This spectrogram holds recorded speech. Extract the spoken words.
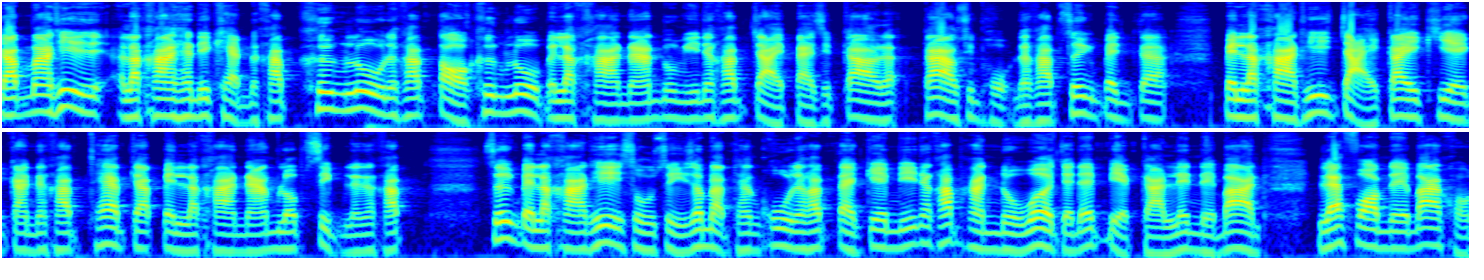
กลับมาที่ราคาแฮนดิแคปนะครับ ครึ่งลูกนะครับ ต่อครึ่งลูกเป็นราคาน้ำตรงนี้นะครับ จ่าย 89 และ 96 นะครับ ซึ่งเป็นจะเป็นราคาที่จ่ายใกล้เคียงกันนะครับ แทบจะเป็นราคาน้ำลบ 10 แล้วนะครับ ซึ่งเป็นราคาที่สูสีสำหรับทั้งคู่นะครับ แต่เกมนี้นะครับฮันโนเวอร์จะได้เปรียบการเล่นในบ้าน และฟอร์มในบ้านของ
